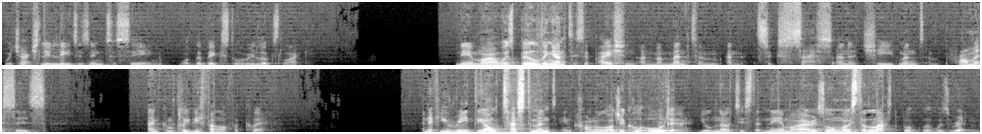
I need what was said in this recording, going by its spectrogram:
which actually leads us into seeing what the big story looks like. Nehemiah was building anticipation and momentum and success and achievement and promises and completely fell off a cliff. And if you read the Old Testament in chronological order, you'll notice that Nehemiah is almost the last book that was written.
